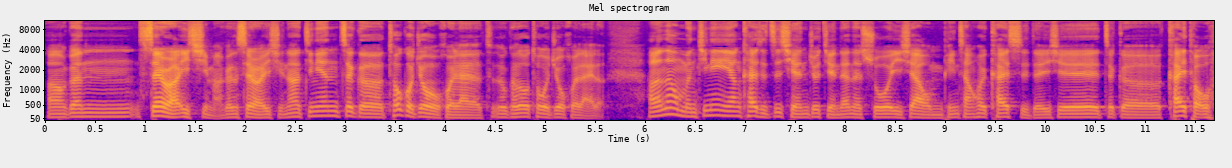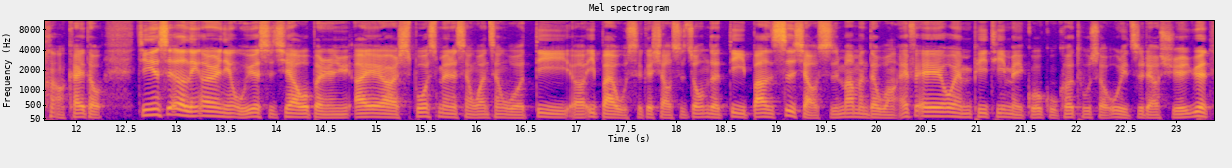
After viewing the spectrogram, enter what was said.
啊、跟 Sarah 一起嘛，跟 Sarah 一起。那今天这个 Toko 就回来了，Toko Toko 就回来了。好了，那我们今天一样开始之前，就简单的说一下我们平常会开始的一些这个开头 哈，开头。今天是二零二二年五月十七号，我本人于 IAR Sports Medicine 完成我第呃一百五十个小时中的第八十四小时，慢慢的往 FAOMPT 美国骨科徒手物理治疗学院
